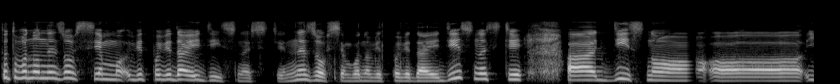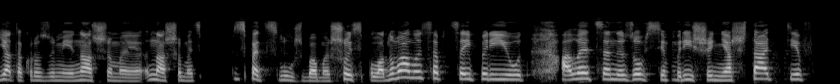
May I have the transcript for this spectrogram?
Тут воно не зовсім відповідає дійсності. Не зовсім воно відповідає дійсності. Дійсно, я так розумію, нашими, нашими спецслужбами щось планувалося в цей період, але це не зовсім рішення штатів.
